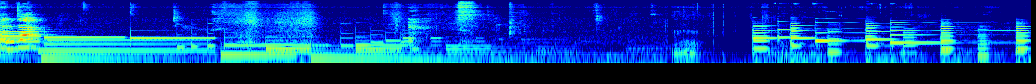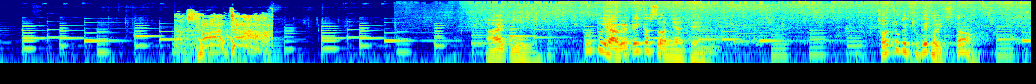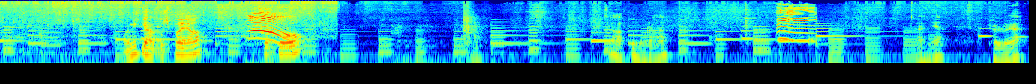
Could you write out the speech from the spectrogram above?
앉아. 다시 앉아. 아이고 토토야 왜 뺏겼어 언니한테 저쪽에 두 개 더 있어. 언니께 갖고 싶어요? 토토 자 갖고 놀아. 아니야. 별로야.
